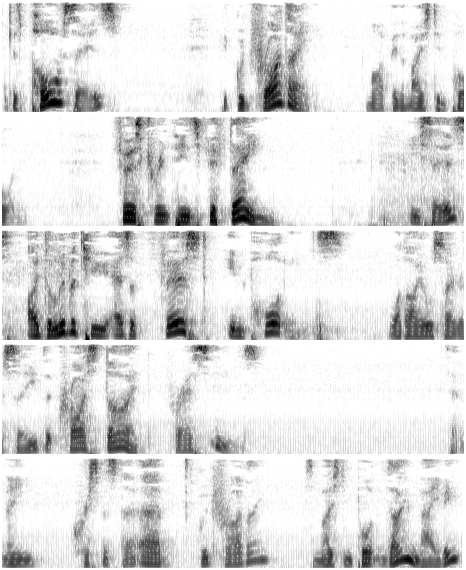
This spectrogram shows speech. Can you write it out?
Because Paul says that Good Friday might be the most important. 1 Corinthians 15 he says, I delivered to you as of first importance what I also received, that Christ died for our sins. Does that mean Christmas Day, uh, Good Friday is the most important day? Maybe.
